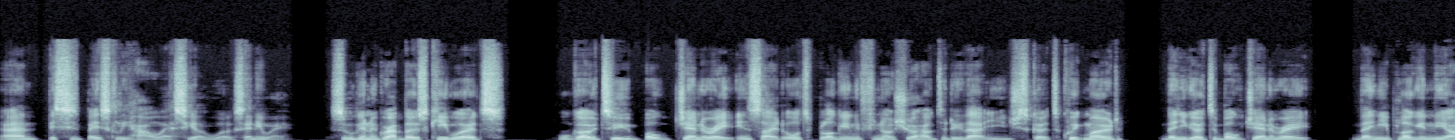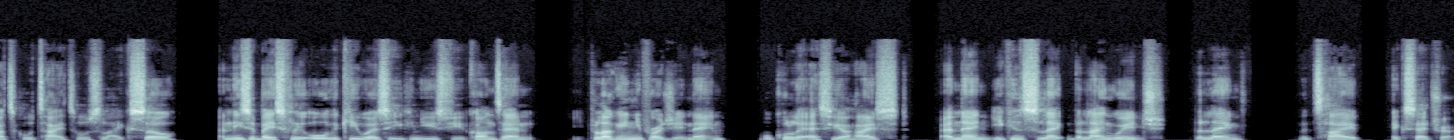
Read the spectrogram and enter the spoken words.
And this is basically how SEO works anyway. So we're going to grab those keywords. We'll go to bulk generate inside auto blogging. If you're not sure how to do that, you just go to quick mode. Then you go to bulk generate. Then you plug in the article titles like so. And these are basically all the keywords that you can use for your content. You plug in your project name. We'll call it SEO Heist. And then you can select the language, the length, the type, etc.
